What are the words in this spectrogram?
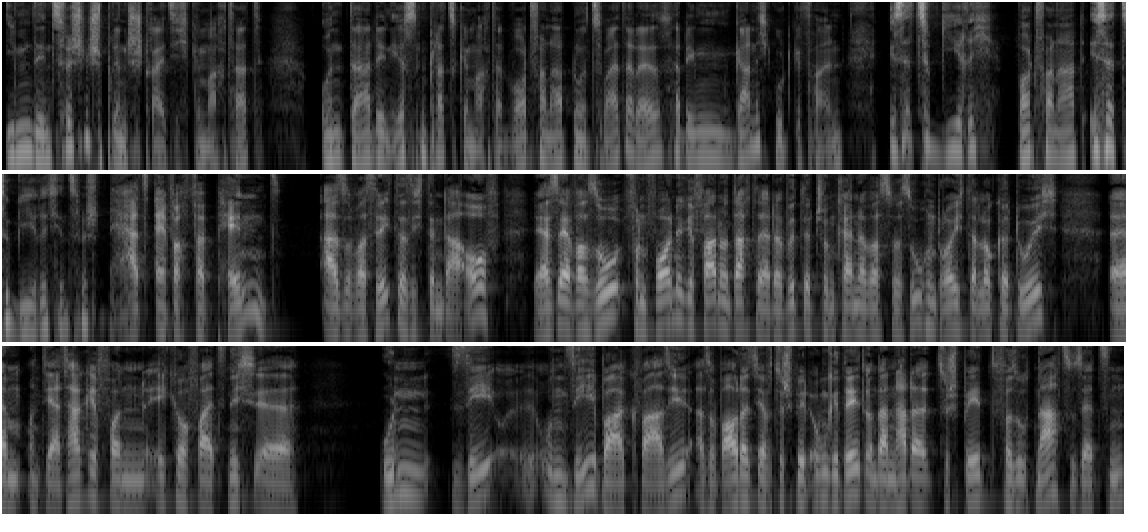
ihm den Zwischensprint streitig gemacht hat und da den ersten Platz gemacht hat. Wout van Aert nur Zweiter, das hat ihm gar nicht gut gefallen. Ist er zu gierig? Wout van Aert, ist er zu gierig inzwischen? Er hat es einfach verpennt. Also was regt er sich denn da auf? Er ist einfach so von vorne gefahren und dachte, ja, da wird jetzt schon keiner was versuchen, roll ich da locker durch. Ähm, und die Attacke von Eckhoff war jetzt nicht, äh, unseh, unsehbar quasi. Also Wout hat sich einfach zu spät umgedreht und dann hat er zu spät versucht nachzusetzen.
